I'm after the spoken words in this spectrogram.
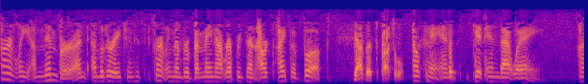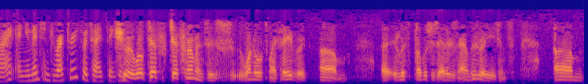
currently a member, a literary agent who's currently a member but may not represent our type of book. Yeah, that's possible. Okay, and get in that way. All right, and you mentioned directories, which I think Sure. Well, Jeff Jeff Herman's is one of my favorite. Um, uh, it lists publishers, editors, and literary agents, um,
